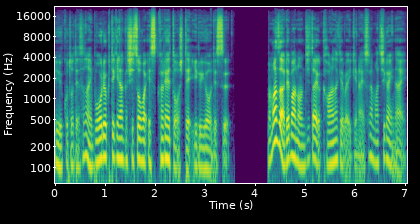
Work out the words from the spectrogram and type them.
いうことで、さらに暴力的な思想はエスカレートをしているようです。まずはレバノン自体が変わらなければいけない。それは間違いない。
